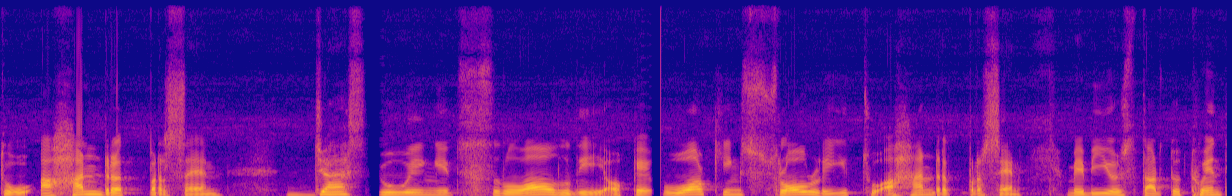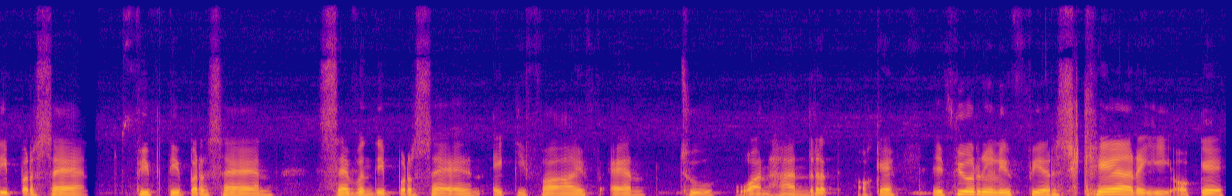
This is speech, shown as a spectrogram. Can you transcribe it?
to a hundred percent, just doing it slowly, okay? Working slowly to a hundred percent. Maybe you start to twenty percent, fifty percent, 70%, 85 and to 100 okay? If you really feel scary okay?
